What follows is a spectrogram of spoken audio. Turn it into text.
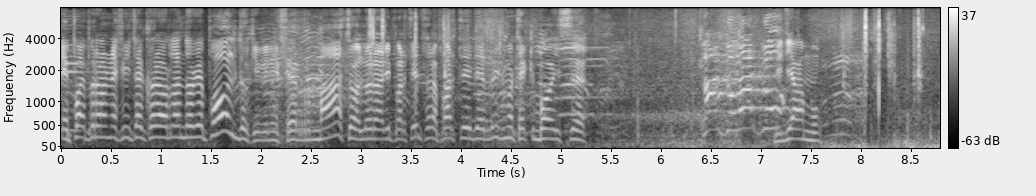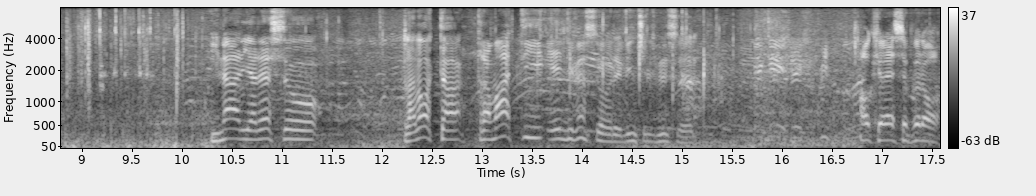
e poi però non è finita ancora Orlando Leopoldo che viene fermato. Allora ripartenza da parte del Ritmo Tech Boys. Largo largo! Vediamo. In aria adesso la lotta tra Matti e il difensore. Vince il difensore. Ok adesso però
